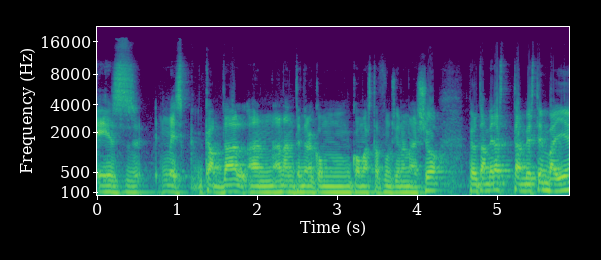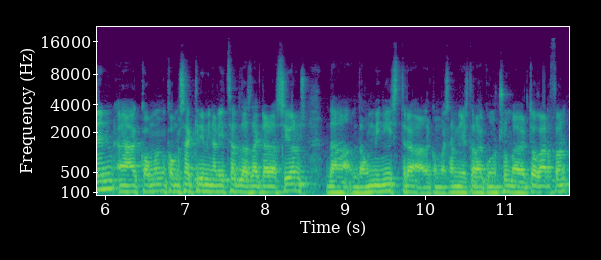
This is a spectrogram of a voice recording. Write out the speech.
és més capdalt en, en entendre com, com està funcionant això, però també, també estem veient uh, com com, s'ha criminalitzat les declaracions d'un de, ministre, com va ser el ministre de Consum, Alberto Garzón,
